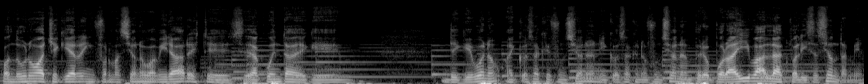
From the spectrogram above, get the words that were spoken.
cuando uno va a chequear información o va a mirar, este, se da cuenta de que, de que bueno, hay cosas que funcionan y cosas que no funcionan, pero por ahí va la actualización también.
